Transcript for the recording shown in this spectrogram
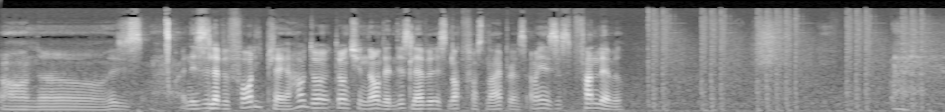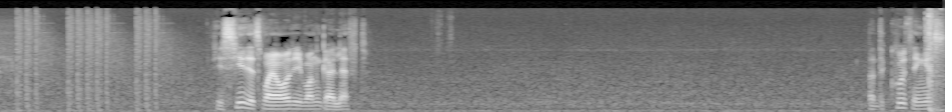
Oh no, this is and this is level 40 player. How do, don't you know that this level is not for snipers? I mean, it's just a fun level. You see, that's why only one guy left. But the cool thing is,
